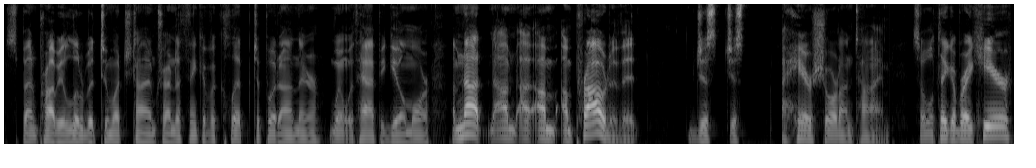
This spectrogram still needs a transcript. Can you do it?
spent probably a little bit too much time trying to think of a clip to put on there. Went with Happy Gilmore. I'm not. I'm. I'm. I'm proud of it. Just. Just a hair short on time. So we'll take a break here.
